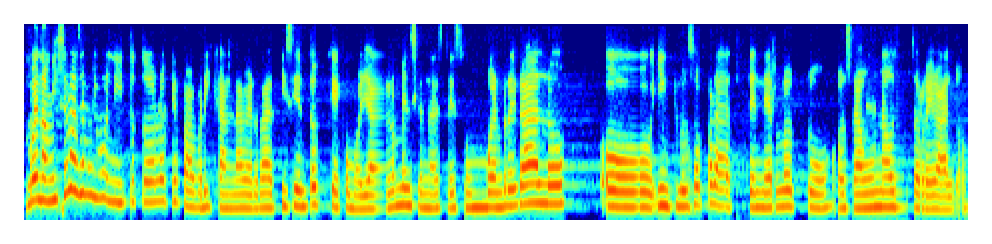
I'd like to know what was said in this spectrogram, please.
bueno, a mí se me hace muy bonito todo lo que fabrican, la verdad, y siento que como ya lo mencionaste, es un buen regalo o incluso para tenerlo tú, o sea, un autorregalo.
